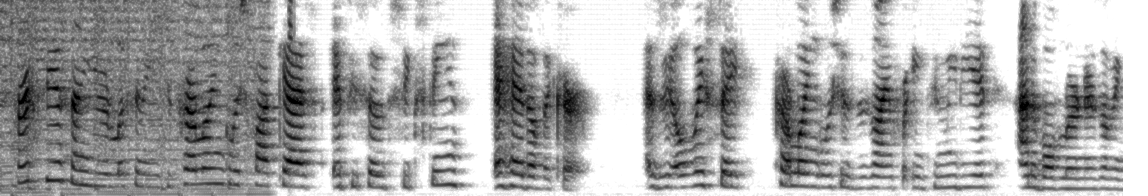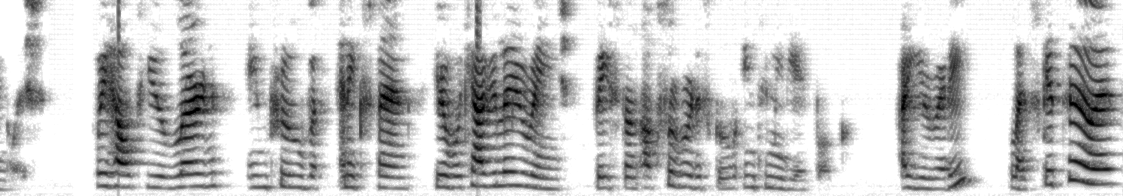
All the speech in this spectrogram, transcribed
Is Perseus and you're listening to Perlo English Podcast episode 16, Ahead of the Curve. As we always say, Perlo English is designed for intermediate and above learners of English. We help you learn, improve, and expand your vocabulary range based on Oxford Word Skills intermediate book. Are you ready? Let's get to it!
